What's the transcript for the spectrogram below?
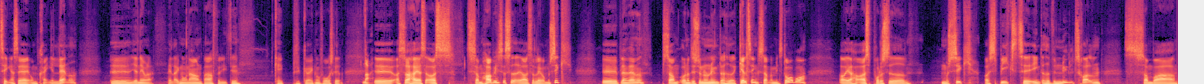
ting og sager omkring i landet. Øh, jeg nævner heller ikke nogen navn, bare fordi det kan ikke, det gør ikke nogen forskel. Nej. Øh, og så har jeg så også som hobby, så sidder jeg også og laver musik, øh, blandt andet som under det synonym, der hedder Gelting, som er min storebror. Og jeg har også produceret musik og speaks til en, der hedder Vinyltrollen, som var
